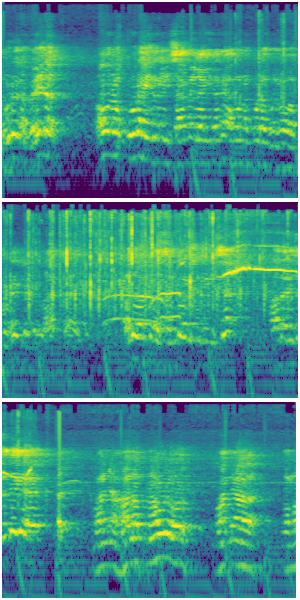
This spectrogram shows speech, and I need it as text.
ಹುಡುಗ ಬೆಳ್ಳ ಅವನು ಕೂಡ ಇದರಲ್ಲಿ ಶಾಮೀಲಾಗಿದ್ದಾನೆ ಅವನು ಕೂಡ ಗೌರವ ಕೂಡ ಇದರಲ್ಲಿ ಆಗ್ತಾ ಇದೆ. ಅದು ಒಂದು ಸಂತೋಷದ ವಿಷಯ ಅದರ ಜೊತೆಗೆ ಮಾನ್ಯ ಹಾಲಪ್ಪನವರು ಮಾನ್ಯ ನಮ್ಮ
